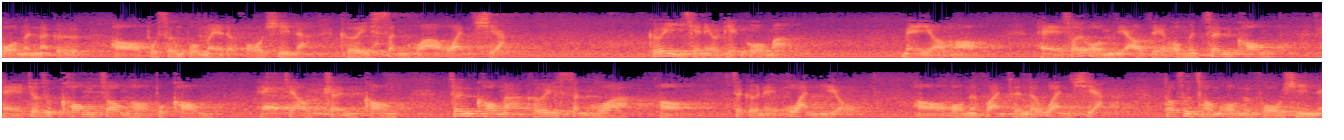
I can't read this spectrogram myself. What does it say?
我们那个哦不生不灭的佛性啊，可以生花万象。各位以前有听过吗？没有哈，哎，所以我们了解，我们真空，哎，就是空中哦不空，哎，叫真空，真空啊可以生花哦，这个呢万有哦，我们凡尘的万象啊，都是从我们佛性呢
